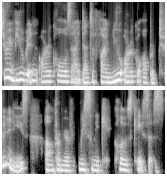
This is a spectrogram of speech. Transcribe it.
to review written articles and identify new article opportunities um, from your recently closed cases.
